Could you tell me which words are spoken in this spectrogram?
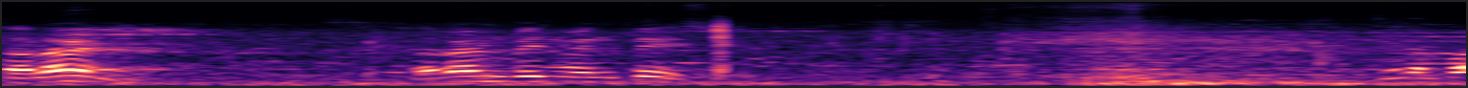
ಶರಣ್ ಶರಣ್ ಬಿನ್ ವೆಂಕಟೇಶ್ ಏನಪ್ಪ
